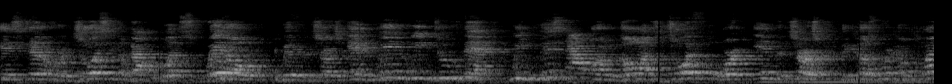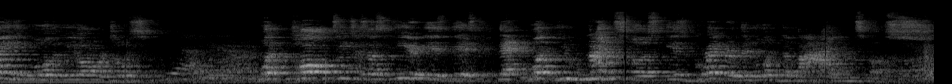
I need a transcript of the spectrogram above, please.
instead of rejoicing about what's well with the church. And when we do that, we miss out on God's joyful work in the church because we're complaining more than we are rejoicing. What Paul teaches us here is this that what unites us is greater than what divides us.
